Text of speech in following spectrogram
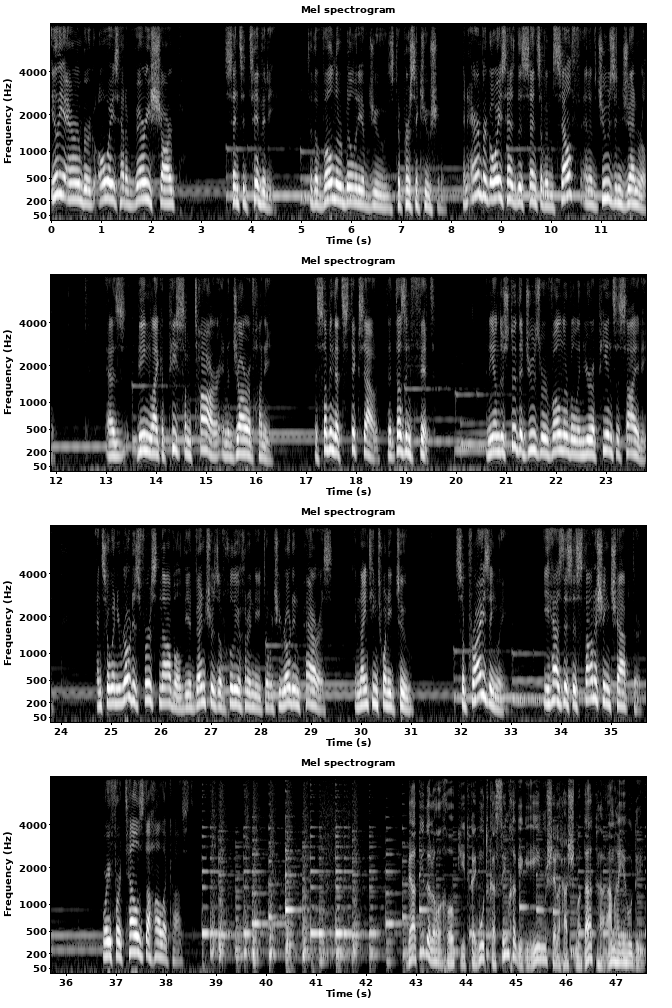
Ilya Ehrenberg always had a very sharp sensitivity to the vulnerability of Jews to persecution. And Ehrenberg always has this sense of himself and of Jews in general as being like a piece, of tar in a jar of honey, as something that sticks out, that doesn't fit. And he understood that Jews were vulnerable in European society. And so when he wrote his first novel, The Adventures of Julio Chronito, which he wrote in Paris in 1922, surprisingly, he has this astonishing chapter where he foretells the Holocaust. בעתיד הלא רחוק יתקיימו טקסים חגיגיים של השמדת העם היהודי.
